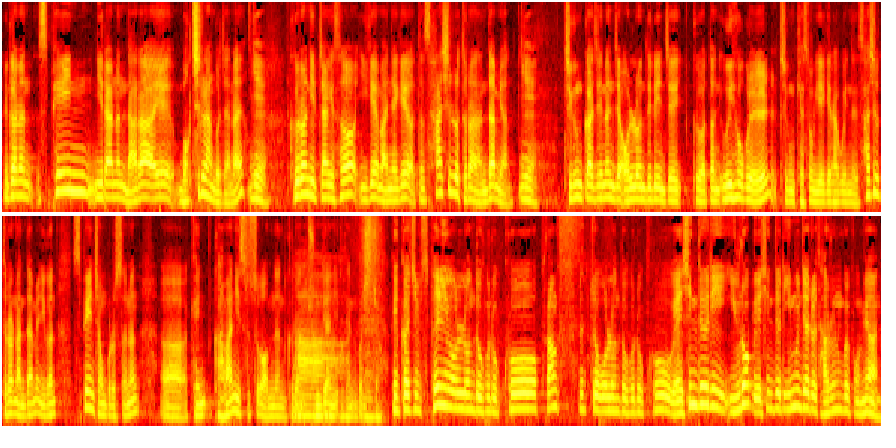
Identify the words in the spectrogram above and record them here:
그러니까는 스페인이라는 나라에 먹칠을 한 거잖아요. 예. 그런 입장에서 이게 만약에 어떤 사실로 드러난다면 예. 지금까지는 이제 언론들이 이제 그 어떤 의혹을 지금 계속 얘기를 하고 있는데 사실 드러난다면 이건 스페인 정부로서는 어 가만히 있을 수가 없는 그런 아. 중대한 일이 되는 것이죠. 그러니까 지금 스페인 언론도 그렇고 프랑스 쪽 언론도 그렇고 외신들이 유럽 외신들이 이 문제를 다루는 걸 보면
